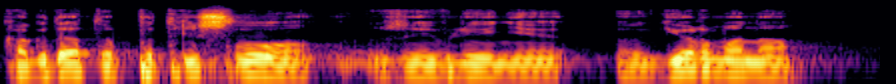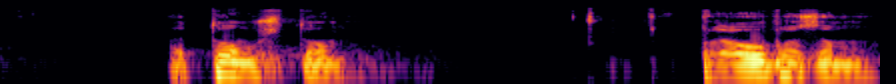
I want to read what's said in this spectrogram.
когда-то потрясло заявление Германа о том, что прообразом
